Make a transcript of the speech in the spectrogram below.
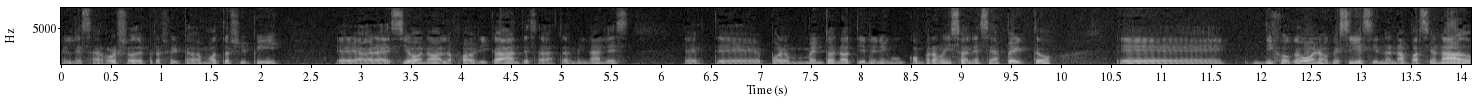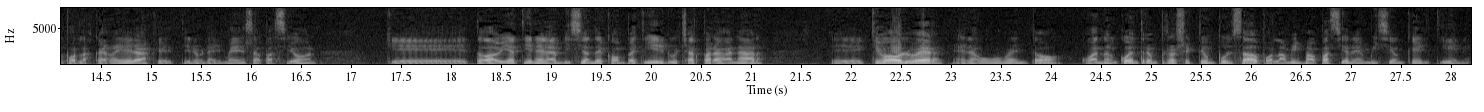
el desarrollo de proyectos de MotoGP, eh, agradeció ¿no? a los fabricantes, a las terminales, este, por el momento no tiene ningún compromiso en ese aspecto, eh, dijo que bueno, que sigue siendo un apasionado por las carreras, que tiene una inmensa pasión, que todavía tiene la ambición de competir y luchar para ganar, eh, que va a volver en algún momento cuando encuentre un proyecto impulsado por la misma pasión y ambición que él tiene,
